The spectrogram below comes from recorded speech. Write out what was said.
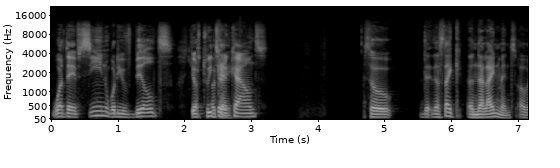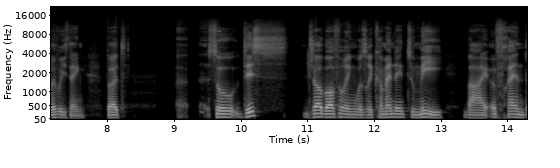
what they've seen, what you've built, your Twitter Okay. account? so th- there's like an alignment of everything but uh, so this job offering was recommended to me by a friend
